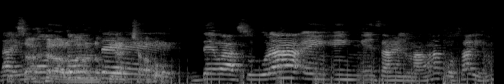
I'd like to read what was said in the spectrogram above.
Hay un Quizás a lo mejor montón tiran de, chavo. de basura en, en, en San Germán, una cosa bien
